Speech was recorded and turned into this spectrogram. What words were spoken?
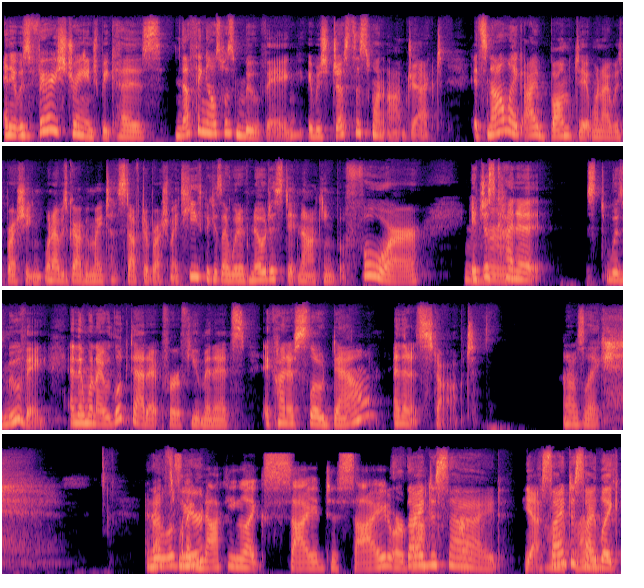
And it was very strange because nothing else was moving. It was just this one object. It's not like I bumped it when I was brushing, when I was grabbing my t- stuff to brush my teeth because I would have noticed it knocking before. It just Mhm. kind of was moving. And then when I looked at it for a few minutes, it kind of slowed down and then it stopped. And I was like, and it was weird. like knocking like side to side or back side to front? side. Yeah, oh, side to side, like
